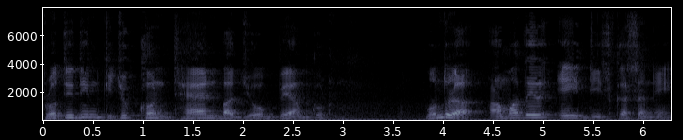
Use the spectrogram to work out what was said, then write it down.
প্রতিদিন কিছুক্ষণ ধ্যান বা যোগ ব্যায়াম করুন। বন্ধুরা, আমাদের এই ডিসকাশনে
